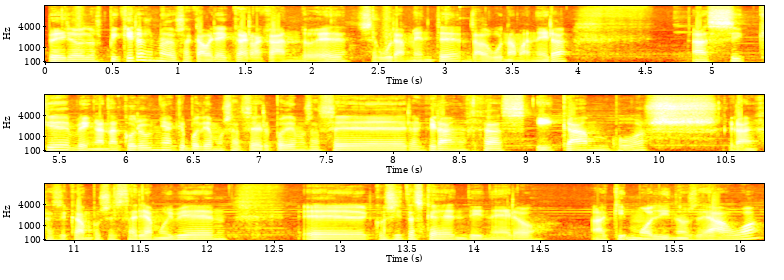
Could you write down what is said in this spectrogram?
Pero los piqueros me los acabaré cargando, ¿eh? Seguramente, de alguna manera. Así que, vengan a Coruña, ¿qué podríamos hacer? Podríamos hacer granjas y campos. Granjas y campos estaría muy bien. Eh, cositas que den dinero. Aquí, molinos de agua.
